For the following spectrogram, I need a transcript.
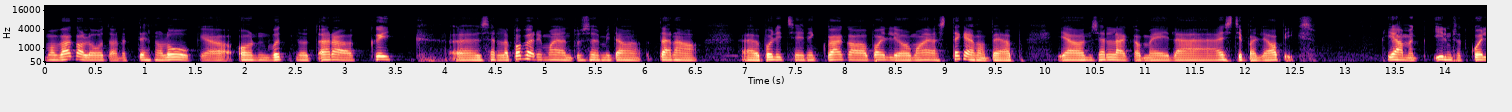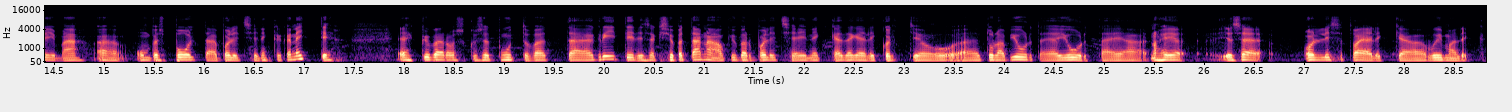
ma väga loodan, et tehnoloogia on võtnud ära kõik selle paberimajanduse, mida täna Äh, politseinik väga palju oma ajast tegema peab ja on sellega meile hästi palju abiks. ja me ilmselt kolime äh, umbes poolte politseinikega netti ehk küberoskused muutuvad äh, kriitiliseks juba täna küberpolitseinikke tegelikult ju tuleb juurde ja juurde ja noh, ja see on lihtsalt vajalik ja võimalik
